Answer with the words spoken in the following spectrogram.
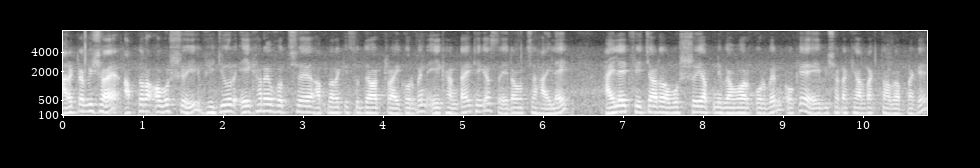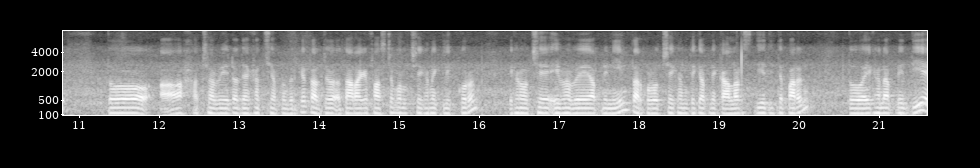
আরেকটা বিষয়, আপনারা অবশ্যই ভিডিওর এইখানে হচ্ছে আপনারা কিছু দেওয়ার ট্রাই করবেন, এইখানটায়, ঠিক আছে? এটা হচ্ছে হাইলাইট হাইলাইট ফিচার অবশ্যই আপনি ব্যবহার করবেন ওকে এই বিষয়টা খেয়াল রাখতে হবে আপনাকে। তো আচ্ছা আমি এটা দেখাচ্ছি আপনাদেরকে। তার তার আগে ফার্স্ট অফ অল হচ্ছে এখানে ক্লিক করুন। এখানে হচ্ছে এইভাবে আপনি নিন, তারপর হচ্ছে এখান থেকে আপনি কালার্স দিয়ে দিতে পারেন। তো, এখানে আপনি দিয়ে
